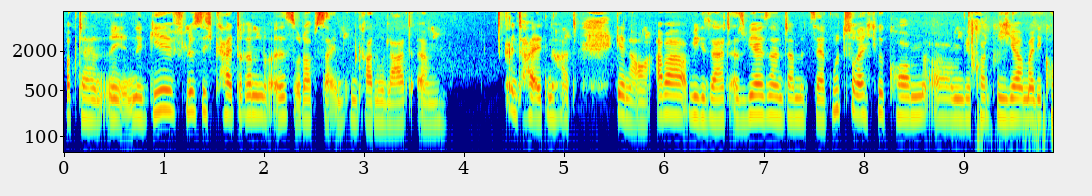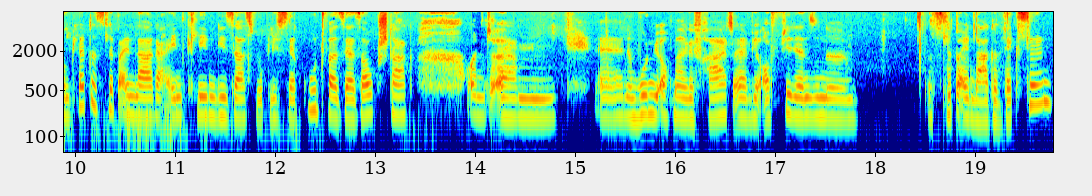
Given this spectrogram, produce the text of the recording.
ob da eine Gelflüssigkeit drin ist oder ob es da eben ein Granulat ähm, enthalten hat. Genau, aber wie gesagt, also wir sind damit sehr gut zurechtgekommen. Ähm, wir konnten hier mal die komplette Slip-Einlage einkleben, die saß wirklich sehr gut, war sehr saugstark und ähm, äh, dann wurden wir auch mal gefragt, äh, wie oft wir denn so eine Slip-Einlage wechseln.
